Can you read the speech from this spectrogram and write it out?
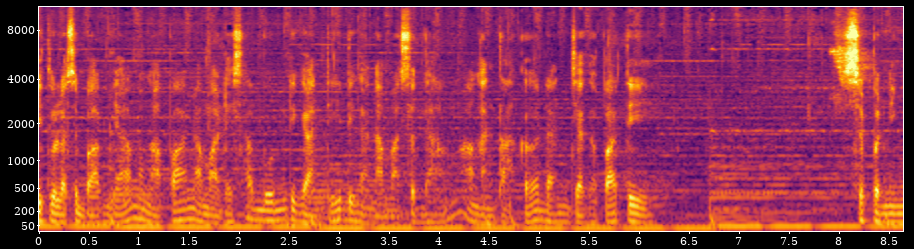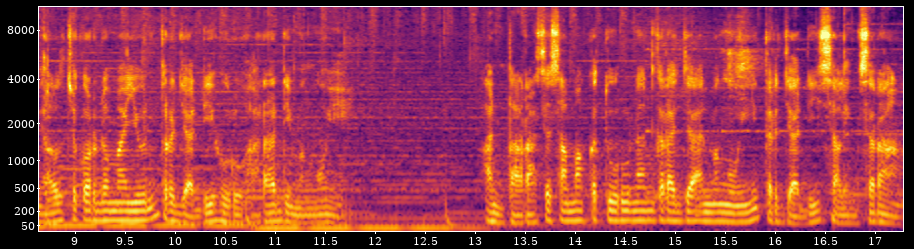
Itulah sebabnya mengapa nama desa Bun diganti dengan nama Sedang, Angantake, dan Jagapati. Sepeninggal Cokordomayun terjadi huru-hara di Mengui antara sesama keturunan kerajaan Mengui terjadi saling serang.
